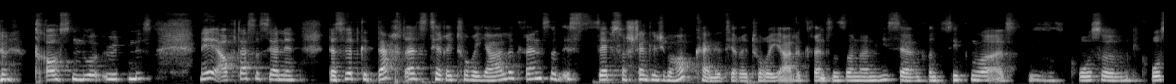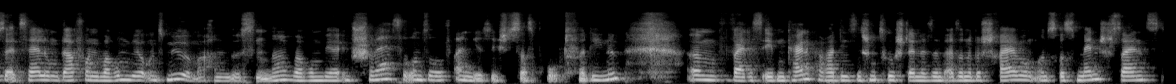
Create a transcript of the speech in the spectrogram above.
draußen nur Ödnis. Nee, auch das ist ja eine, das wird gedacht als territoriale Grenze und ist selbstverständlich überhaupt keine territoriale Grenze, sondern hieß ja im Prinzip nur als große, die große Erzählung davon, warum wir uns Mühe machen müssen, ne? warum wir im Schweiße unseres Angesichts das Brot verdienen, ähm, weil es eben keine paradiesischen Zustände sind, also eine Beschreibung unseres Menschseins,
